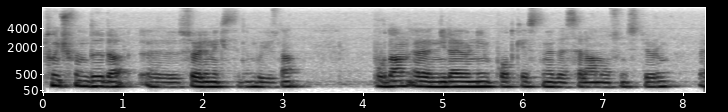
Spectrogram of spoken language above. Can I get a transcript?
Tunç fındığı da e, söylemek istedim bu yüzden. Buradan e, Nilay Örneğin podcastine de selam olsun istiyorum. E,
